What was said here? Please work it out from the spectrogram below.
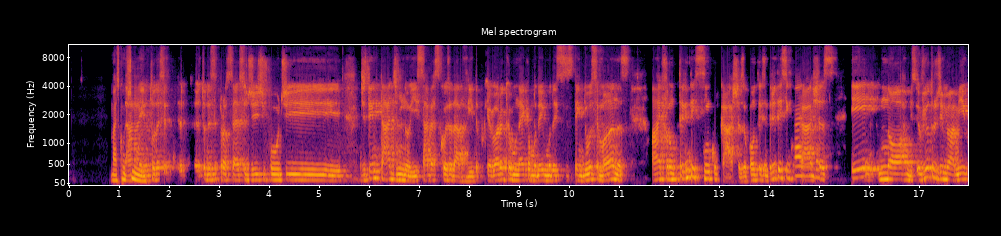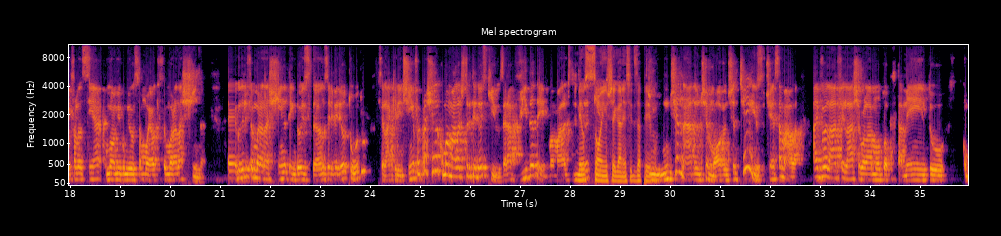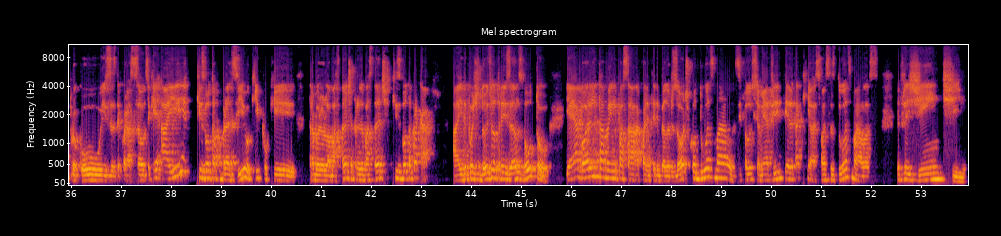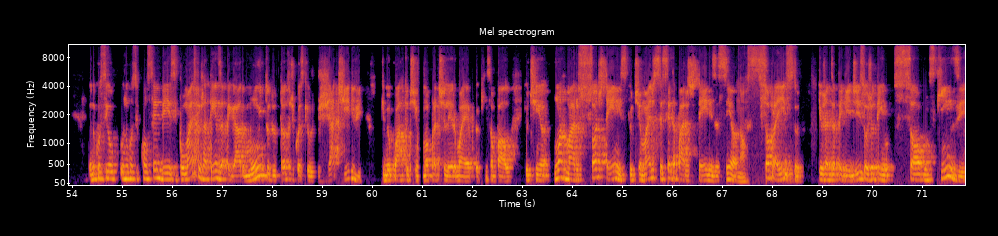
Mas Ah, continue. eu tô nesse, eu- eu tô nesse processo de, tipo, de, de tentar diminuir, sabe, as coisas da vida. Porque agora que eu, né, que eu mudei, mudei esses- tem duas semanas, ai, foram 35 caixas. Eu contei assim, 35 Caramba. caixas enormes. Eu vi outro dia meu amigo falando assim, ah, meu amigo meu, Samuel, que foi morar na China. É, quando ele foi morar na China, tem dois anos, ele vendeu tudo, sei lá, que ele tinha, foi pra China com uma mala de 32 quilos. Era a vida dele, uma mala de 32 Meu quilos. sonho chegar nesse desapego. Não tinha nada, não tinha móvel, não tinha, tinha isso, tinha essa mala. Aí foi lá, foi lá, chegou lá, montou apartamento, comprou coisas, decoração, não sei o quê. Aí quis voltar pro Brasil aqui, porque trabalhou lá bastante, aprendeu bastante, quis voltar pra cá. Aí depois de dois ou três anos voltou. E aí agora ele tava indo passar a quarentena em Belo Horizonte com duas malas. E falou assim: a minha vida inteira tá aqui, ó, são essas duas malas. Eu falei, gente, eu não consigo, eu não consigo conceber. Assim, por mais que eu já tenha desapegado muito do tanto de coisa que eu já tive, que meu quarto tinha uma prateleira, uma época aqui em São Paulo, que eu tinha um armário só de tênis, que eu tinha mais de 60 pares de tênis, assim, ó, Nossa. só pra isso, que eu já desapeguei disso. Hoje eu tenho só uns 15,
